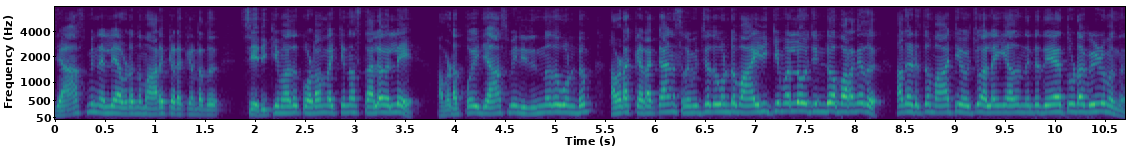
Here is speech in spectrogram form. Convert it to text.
ജാസ്മിൻ അല്ലേ അവിടെ നിന്ന് മാറിക്കിടക്കേണ്ടത്? ശരിക്കും അത് കുടം വയ്ക്കുന്ന സ്ഥലമല്ലേ? അവിടെ പോയി ജാസ്മിൻ ഇരുന്നത് കൊണ്ടും അവിടെ കിടക്കാൻ ശ്രമിച്ചത് കൊണ്ടും ആയിരിക്കുമല്ലോ ജിൻഡോ പറഞ്ഞത്. അതെടുത്ത് മാറ്റി വെച്ചു അല്ലെങ്കിൽ അത് നിന്റെ ദേഹത്തൂടെ വീഴുമെന്ന്.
